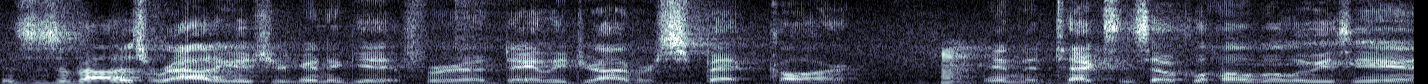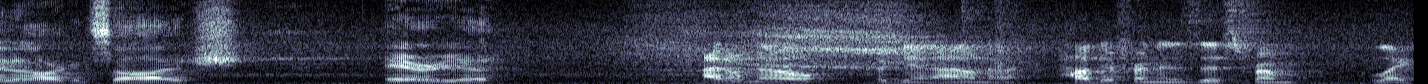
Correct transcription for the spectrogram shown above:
This is about as rowdy as you're gonna get for a daily driver spec car hmm. in the Texas, Oklahoma, Louisiana, Arkansas-ish area. I don't know. Again, I don't know. How different is this from like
